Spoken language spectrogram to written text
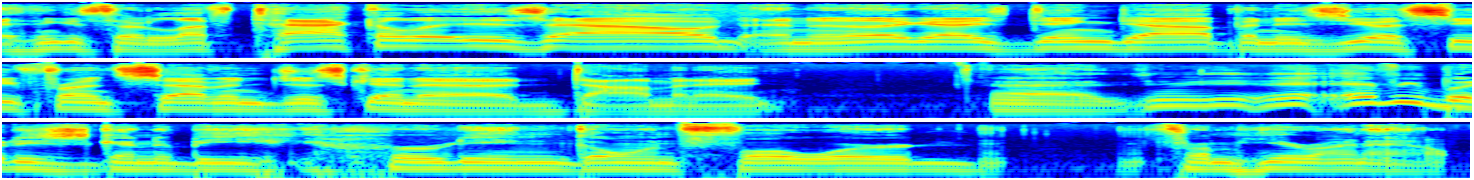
I think it's their left tackle is out, and another guy's dinged up, and his USC front seven just gonna dominate. Uh, everybody's going to be hurting going forward from here on out.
